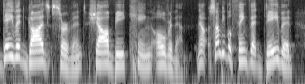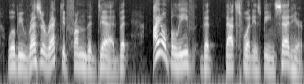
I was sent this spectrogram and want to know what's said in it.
David, God's servant, shall be king over them. Now, some people think that David will be resurrected from the dead, but I don't believe that that's what is being said here.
